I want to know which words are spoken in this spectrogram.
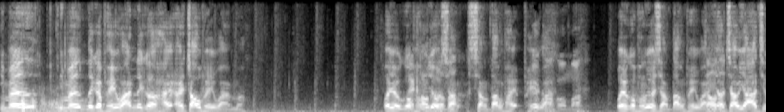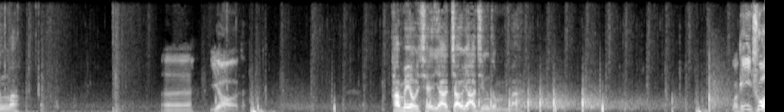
你们你们那个陪玩那个还还招陪玩吗？我有个朋友想想当陪陪玩，好吗？我有个朋友想当陪玩，要交押金吗？呃，有要的，他没有钱要交押金怎么办？我给你出。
